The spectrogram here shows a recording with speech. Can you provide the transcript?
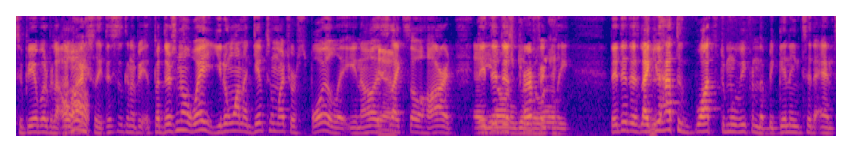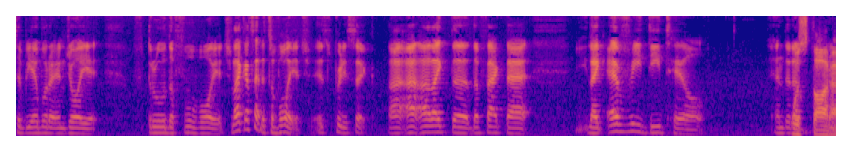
to be able to be like, oh, actually, this is gonna be. But there's no way you don't want to give too much or spoil it, you know. It's Yeah. like so hard. Yeah, they did this wanna give it away. perfectly. They did this like you have to watch the movie from the beginning to the end to be able to enjoy it through the full voyage. Like I said, it's a voyage. It's pretty sick. I I, I like the the fact that like every detail ended Was up thought out.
